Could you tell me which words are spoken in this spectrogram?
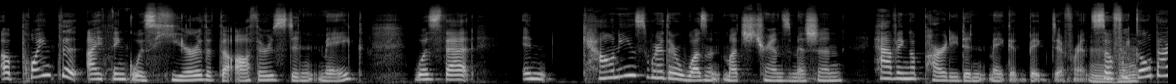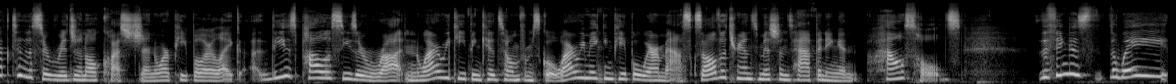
a point that I think was here that the authors didn't make was that in counties where there wasn't much transmission, having a party didn't make a big difference. So if we mm-hmm. go back to this original question where people are like, these policies are rotten. Why are we keeping kids home from school? Why are we making people wear masks? All the transmissions happening in households. The thing is, the way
